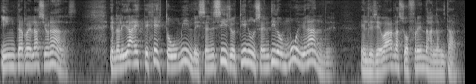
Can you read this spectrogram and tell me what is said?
interrelacionadas. En realidad este gesto humilde y sencillo tiene un sentido muy grande, el de llevar las ofrendas al altar.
